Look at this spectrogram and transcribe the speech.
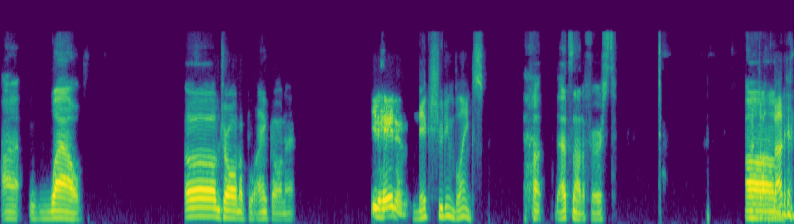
I wow. Oh, I'm drawing a blank on it. You'd hate him. Nick shooting blanks. That's not a first. Wanna talk Um, about it.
